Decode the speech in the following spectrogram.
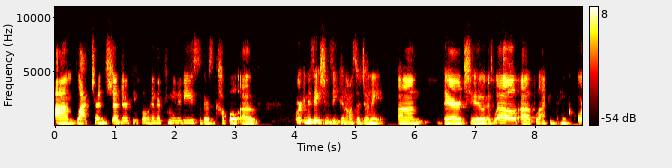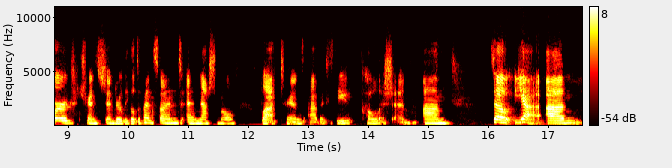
um, Black transgender people in their communities. So there's a couple of organizations that you can also donate um, there to as well, uh, Black and Pink Org, Transgender Legal Defense Fund, and National Black Trans Advocacy Coalition. Um, so yeah, um,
